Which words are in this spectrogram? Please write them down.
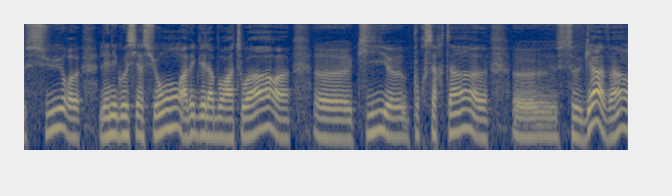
sur les négociations avec des laboratoires qui, pour certains, se gavent hein,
